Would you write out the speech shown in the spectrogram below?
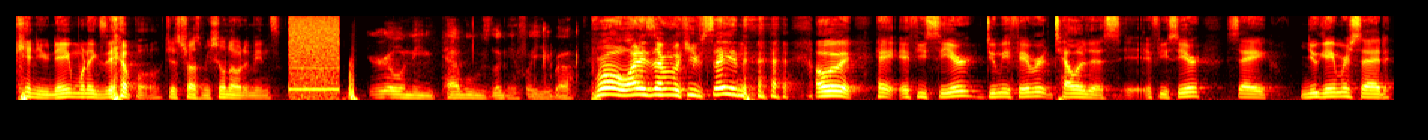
can you name one example just trust me she'll know what it means Girl named Pebbles looking for you, bro. bro why does everyone keep saying that oh wait, wait hey if you see her do me a favor tell her this if you see her say new gamer said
